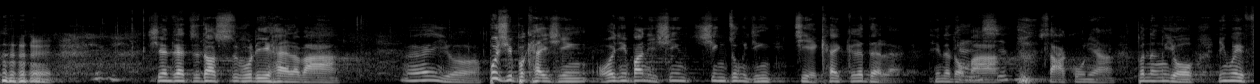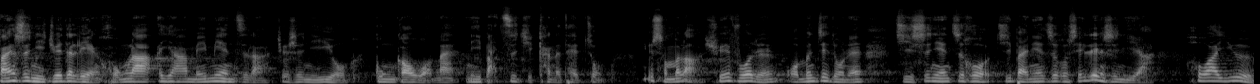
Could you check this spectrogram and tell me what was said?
现在知道师傅厉害了吧？哎呦，不许不开心！我已经帮你心心中已经解开疙瘩了，听得懂吗？傻姑娘，不能有，因为凡是你觉得脸红啦，哎呀没面子了，就是你有功高我慢，你把自己看得太重。有什么了？学佛人，我们这种人，几十年之后、几百年之后，谁认识你啊？Who are you？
